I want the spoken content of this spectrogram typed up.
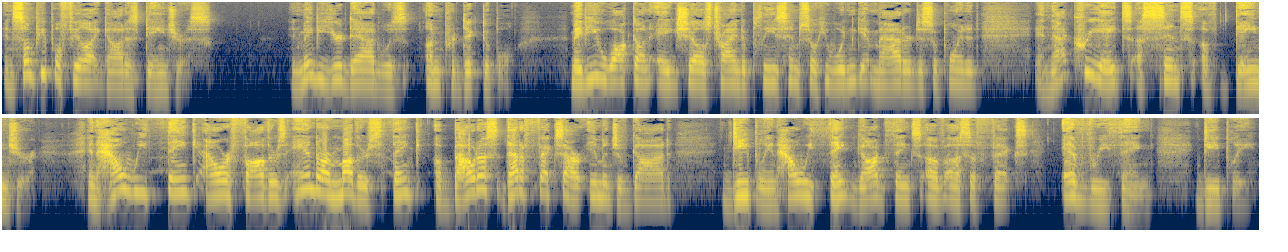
And some people feel like God is dangerous. And maybe your dad was unpredictable. Maybe you walked on eggshells trying to please him so he wouldn't get mad or disappointed. And that creates a sense of danger. And how we think our fathers and our mothers think about us, that affects our image of God deeply, and how we think God thinks of us affects everything deeply.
